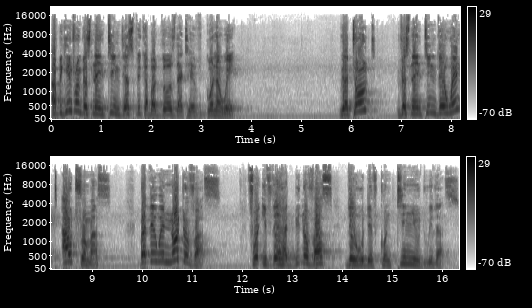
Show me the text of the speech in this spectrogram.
I'll begin from verse 19, just speak about those that have gone away. We are told, verse 19, they went out from us, but they were not of us. For if they had been of us, they would have continued with us.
